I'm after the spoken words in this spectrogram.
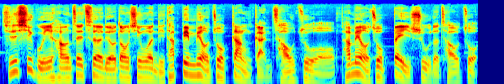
其实矽谷银行这次的流动性问题，它并没有做杠杆操作哦，它没有做倍数的操作。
